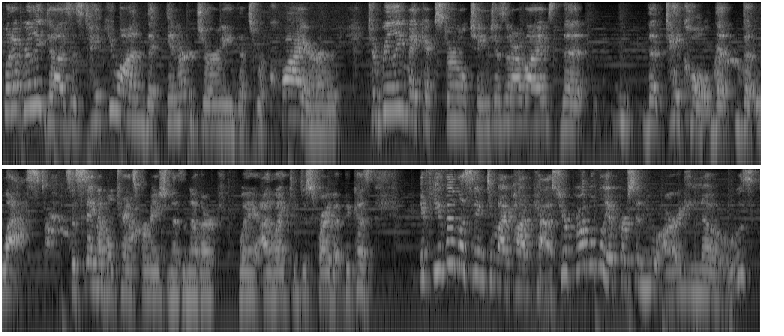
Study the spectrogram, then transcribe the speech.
what it really does is take you on the inner journey that's required to really make external changes in our lives that that take hold that that last sustainable transformation is another way i like to describe it because if you've been listening to my podcast you're probably a person who already knows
